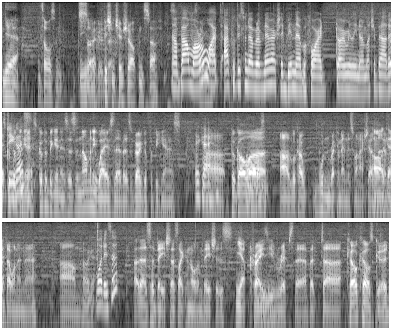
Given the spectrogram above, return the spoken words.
Yeah, that's awesome. You So go to good fish there. and chip shop and stuff. Now, Balmoral, I, I put this one down, but I've never actually been there before. I don't really know much about it. It's Do good you for guys? beginners. It's good for beginners. There's not many waves there, but it's very good for beginners. Okay. Uh, Oh, Bilgola, awesome. uh, look, I wouldn't recommend this one actually. I don't Oh, know okay. put that one in there. Um, Okay. What is it? uh, that's a beach. That's like the northern beaches. Yeah. Crazy rips there. But uh, Curl Curl's good.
